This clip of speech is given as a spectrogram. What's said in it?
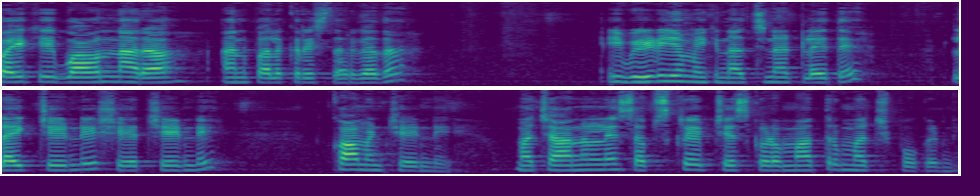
పైకి బాగున్నారా అని పలకరిస్తారు కదా. ఈ వీడియో మీకు నచ్చినట్లయితే లైక్ చేయండి షేర్ చేయండి కామెంట్ చేయండి. మా ఛానల్ని సబ్స్క్రైబ్ చేసుకోవడం మాత్రం మర్చిపోకండి.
